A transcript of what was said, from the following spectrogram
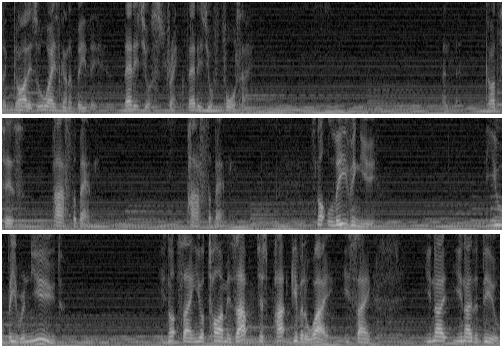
that God is always going to be there. That is your strength. That is your forte. And God says, pass the baton. Pass the baton. It's not leaving you. You will be renewed. He's not saying your time is up, just give it away. He's saying, you know, you know the deal.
